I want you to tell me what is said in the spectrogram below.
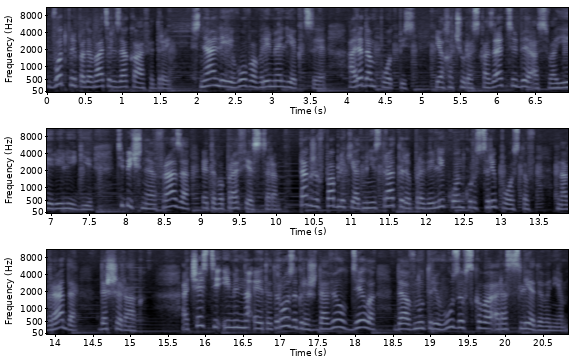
вот преподаватель за кафедрой. Сняли его во время лекции, а рядом подпись «Я хочу рассказать тебе о своей религии». Типичная фраза этого профессора. Также в паблике администраторы провели конкурс репостов. Награда «Доширак». Отчасти именно этот розыгрыш довел дело до внутривузовского расследования.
